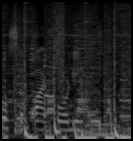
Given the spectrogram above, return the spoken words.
Apple Supply 540.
